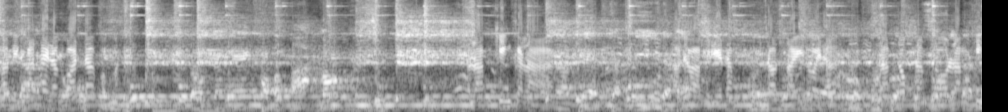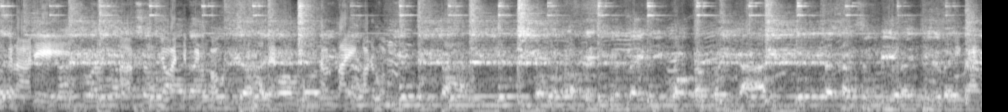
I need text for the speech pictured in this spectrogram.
อ่ามีการให้รางวัลนะผมดอกแดงๆพอมาปะเนาะลำคิงกะลาขนาดแดดจากนี้นะอาจจะว่าเป็นเรื่อทำกลุ่มชาวไทยด้วยนะลำนกลำโตลำคิงกะลานี่อ่าไม่ว่าจะเป็นของชาวไทยเขานะผมก็ก็เป็นเงินในที่ของอเมริกานะครับซึ่งมีอะไรถืออะไรนะ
